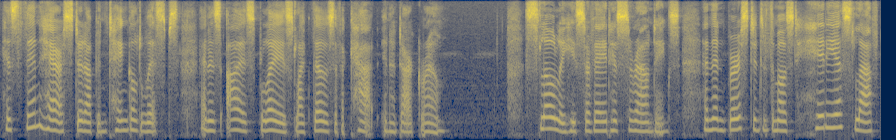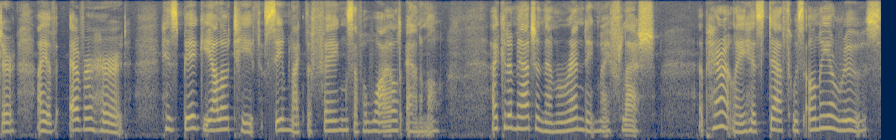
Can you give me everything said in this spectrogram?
His thin hair stood up in tangled wisps, and his eyes blazed like those of a cat in a dark room. Slowly he surveyed his surroundings, and then burst into the most hideous laughter I have ever heard. His big yellow teeth seemed like the fangs of a wild animal. I could imagine them rending my flesh. Apparently, his death was only a ruse,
